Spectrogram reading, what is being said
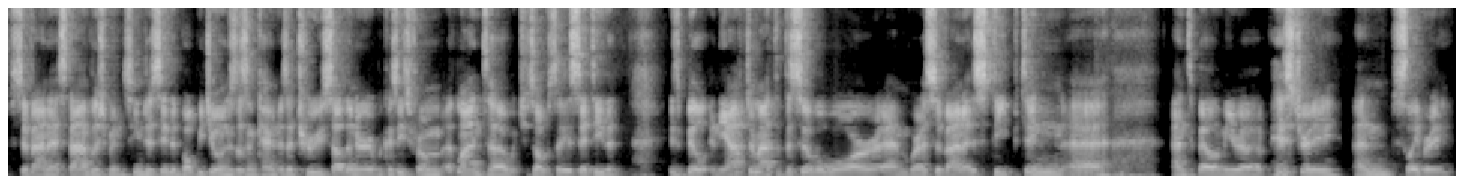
Savannah establishment seem to say that Bobby Jones doesn't count as a true Southerner because he's from Atlanta, which is obviously a city that is built in the aftermath of the Civil War, um, whereas Savannah is steeped in uh, antebellum era history and slavery.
